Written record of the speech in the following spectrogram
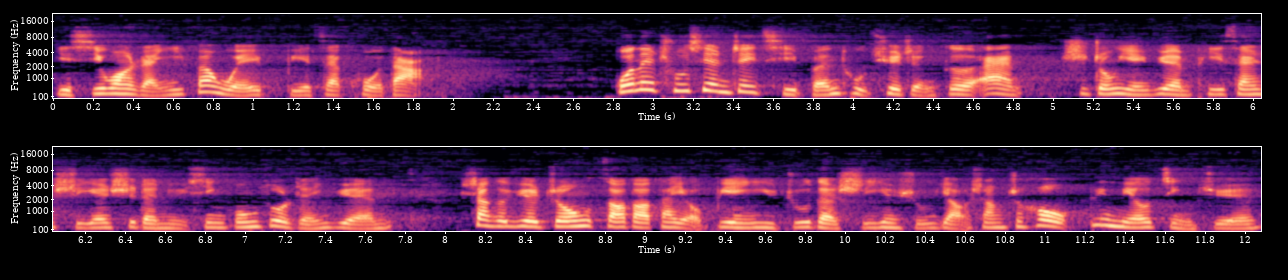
也希望染疫范围别再扩大。国内出现这起本土确诊个案，是中研院 P 三实验室的女性工作人员，上个月中遭到带有变异株的实验鼠咬伤之后，并没有警觉，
